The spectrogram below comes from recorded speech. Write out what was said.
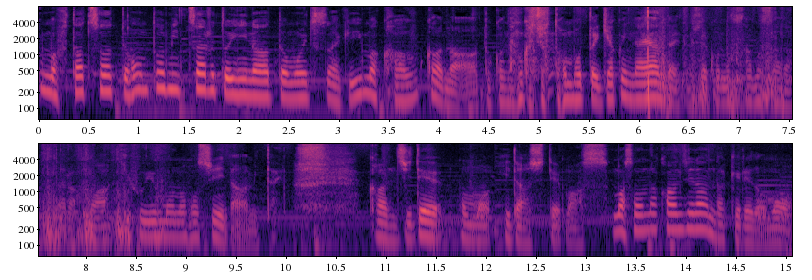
今2つあって本当は3つあるといいなって思いつつだけど今買うかなとかなんかちょっと思ったり逆に悩んだりとしてこの寒さだったらもう秋冬物欲しいなみたいな感じで思い出してます。まあそんな感じなんだけれども。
